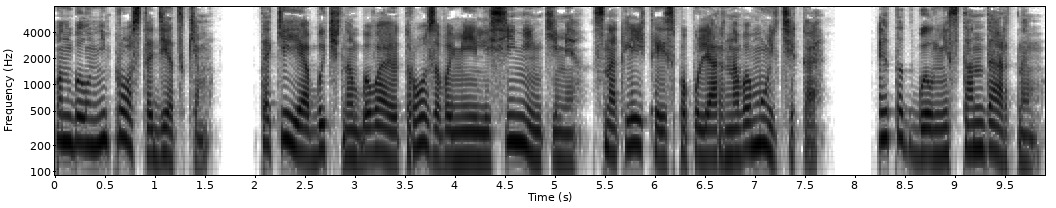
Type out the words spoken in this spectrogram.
Он был не просто детским. Такие обычно бывают розовыми или синенькими, с наклейкой из популярного мультика. Этот был нестандартным.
